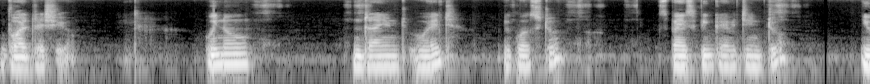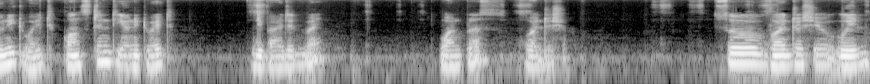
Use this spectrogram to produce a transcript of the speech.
Void ratio. We know dry unit weight equals to specific gravity into unit weight constant unit weight divided by 1 plus void ratio. So void ratio will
